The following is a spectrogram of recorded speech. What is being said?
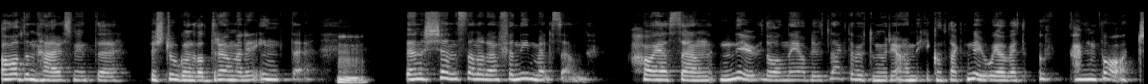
av den här som jag inte förstod om det var dröm eller inte. Mm. Den känslan och den förnimmelsen har jag sen nu då när jag blivit läkt av utomjordingar har mycket kontakt nu och jag vet uppenbart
